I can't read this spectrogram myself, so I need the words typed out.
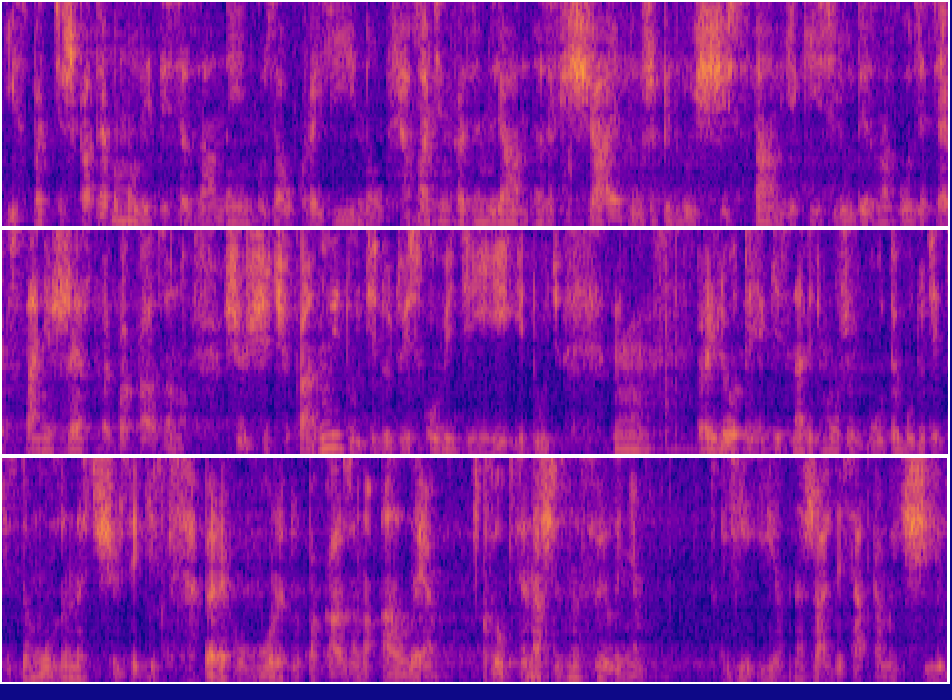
Із тяжка. Треба молитися за неньку, за Україну. Матінка земля захищає дуже підвищий стан. Якісь люди знаходяться як в стані жертви показано. Що ще чекає? Ну ідуть, ідуть військові дії, ідуть прильоти, якісь навіть можуть бути, будуть якісь домовленості, щось, якісь переговори тут показано. Але хлопці наші знесилені. Є, є, на жаль, десятка мечів.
